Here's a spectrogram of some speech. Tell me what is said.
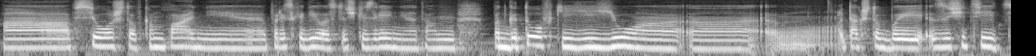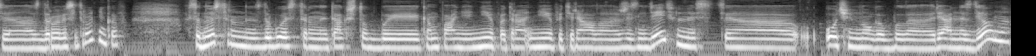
а, все, что в компании происходило с точки зрения там, подготовки ее а, эм, так, чтобы защитить э, здоровье сотрудников, с одной стороны, с другой стороны, так, чтобы компания не, потра- не потеряла жизнедеятельность, деятельность. Э, очень много было реально сделано.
